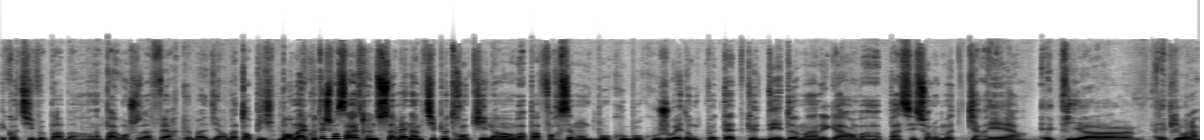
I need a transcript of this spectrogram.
Et quand il veut pas, bah, on n'a pas grand chose à faire que bah, dire bah tant pis. Bon, bah écoutez, je pense que ça va être une semaine un petit peu tranquille. Hein. On va pas forcément beaucoup, beaucoup jouer. Donc peut-être que dès demain, les gars, on va passer sur le mode carrière. Et puis, euh, et puis voilà.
